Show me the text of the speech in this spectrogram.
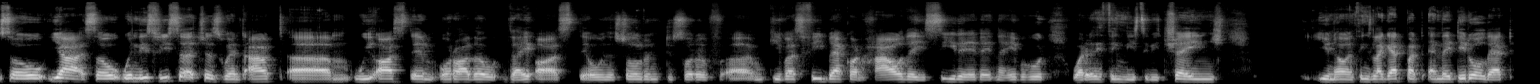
so yeah, so when these researchers went out, um, we asked them, or rather, they asked the children to sort of um, give us feedback on how they see their, their neighborhood, what do they think needs to be changed, you know, and things like that. But and they did all that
